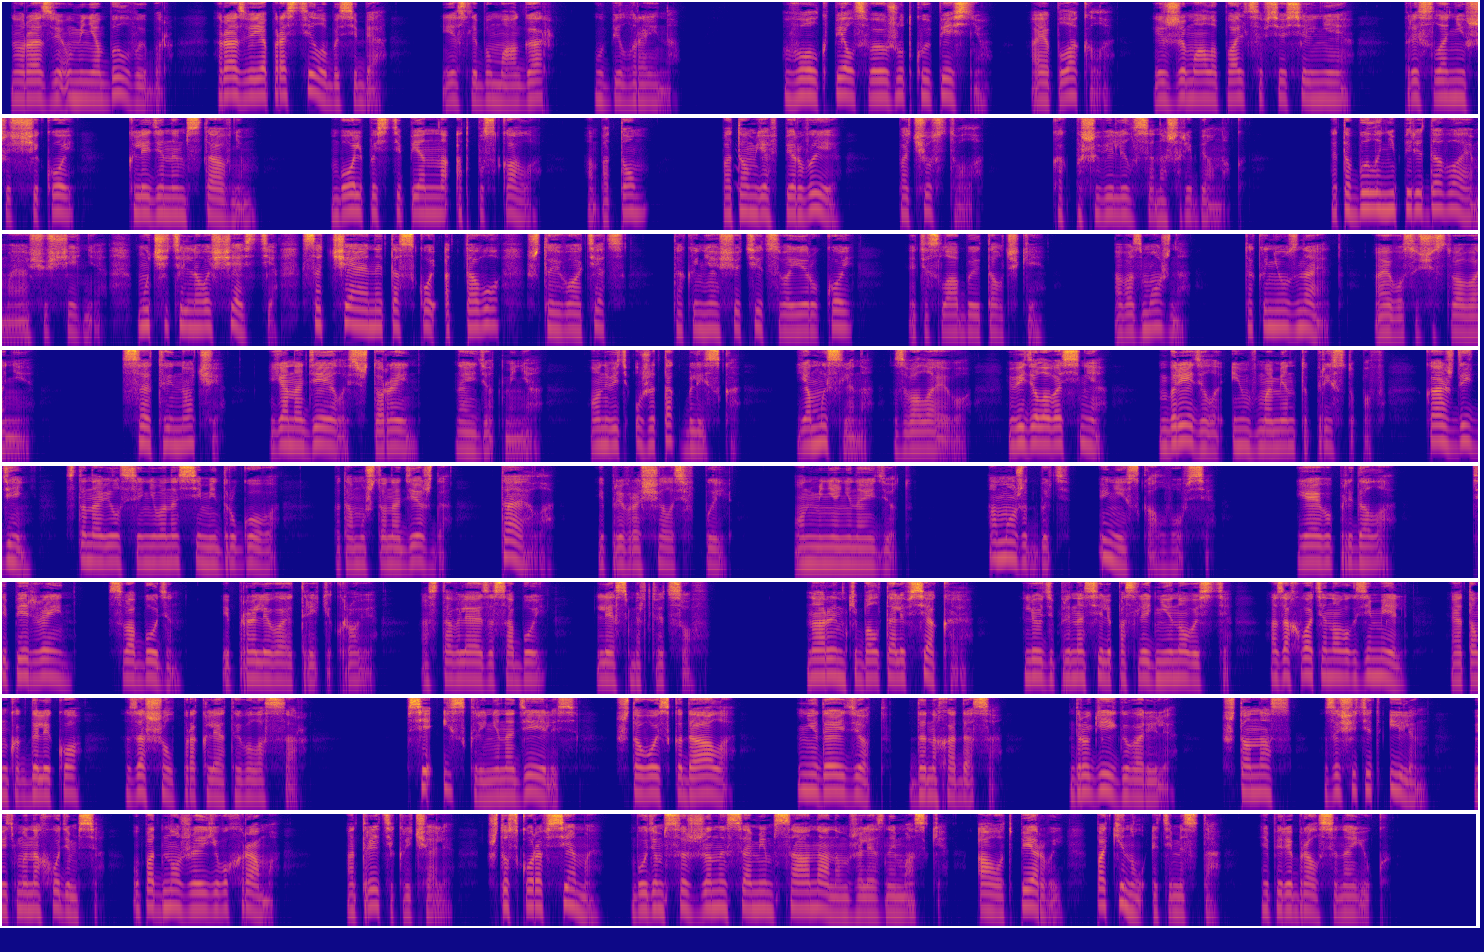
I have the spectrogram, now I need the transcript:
Но разве у меня был выбор? Разве я простила бы себя, если бы Маагар убил Рейна? Волк пел свою жуткую песню, а я плакала и сжимала пальцы все сильнее, прислонившись щекой к ледяным ставням. Боль постепенно отпускала, а потом, потом я впервые почувствовала, как пошевелился наш ребенок. Это было непередаваемое ощущение мучительного счастья с отчаянной тоской от того, что его отец так и не ощутит своей рукой эти слабые толчки, а, возможно, так и не узнает о его существовании. С этой ночи я надеялась, что Рейн найдет меня. Он ведь уже так близко. Я мысленно звала его — видела во сне, бредила им в моменты приступов. Каждый день становился невыносимей другого, потому что надежда таяла и превращалась в пыль. Он меня не найдет. А может быть, и не искал вовсе. Я его предала. Теперь Рейн свободен и проливает реки крови, оставляя за собой лес мертвецов. На рынке болтали всякое, Люди приносили последние новости о захвате новых земель и о том, как далеко зашел проклятый Волоссар. Все искренне надеялись, что войско Даала не дойдет до Нахадаса. Другие говорили, что нас защитит Илен, ведь мы находимся у подножия его храма, а третьи кричали, что скоро все мы будем сожжены самим Саананом в железной маске — а от первый покинул эти места и перебрался на юг.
